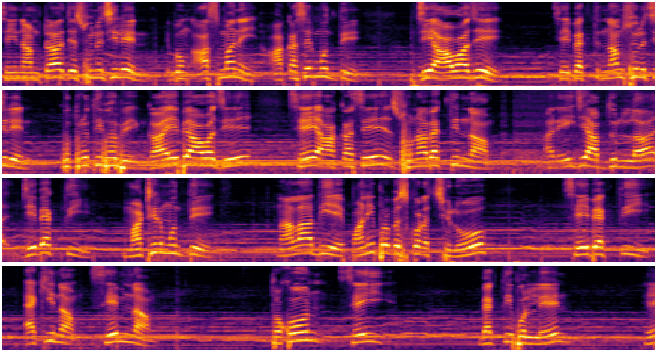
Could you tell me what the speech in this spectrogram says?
সেই নামটা যে শুনেছিলেন এবং আসমানে, আকাশের মধ্যে যে আওয়াজে সেই ব্যক্তির নাম শুনেছিলেন, কুদরতিভাবে, গায়েবে আওয়াজে সেই আকাশে শোনা ব্যক্তির নাম। আর এই যে আবদুল্লাহ, যে ব্যক্তি মাঠের মধ্যে নালা দিয়ে পানি প্রবেশ করাচ্ছিল, সেই ব্যক্তি একই নাম সেম নাম। তখন সেই ব্যক্তি বললেন, হে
